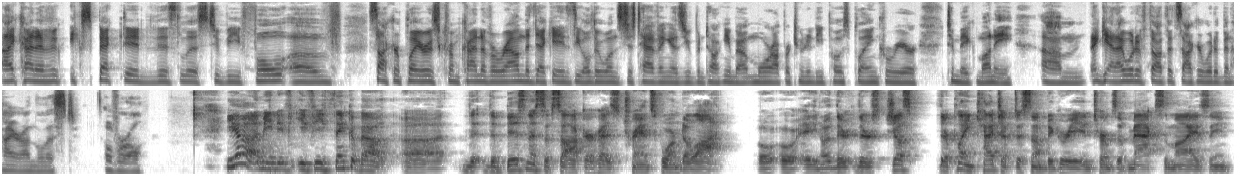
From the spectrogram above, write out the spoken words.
I kind of expected this list to be full of soccer players from kind of around the decades, the older ones just having, as you've been talking about, more opportunity post playing career to make money. Um, again, I would have thought that soccer would have been higher on the list overall. Yeah, I mean, if, if you think about uh, the the business of soccer has transformed a lot, or, or you know, there, there's just they're playing catch up to some degree in terms of maximizing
